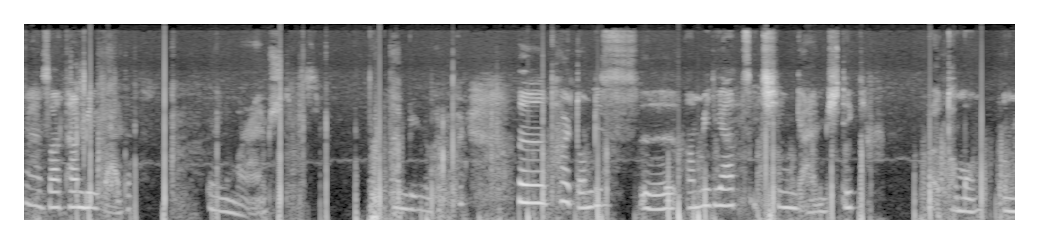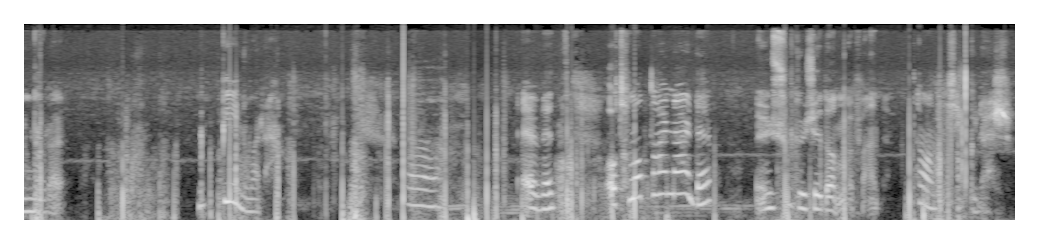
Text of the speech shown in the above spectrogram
Ha, zaten bir geldi. Bir numaraymış. Zaten bir numara var. Ee, pardon biz e, ameliyat için gelmiştik. Ha, tamam numara. Bir numara. Aa, evet. Otomatlar nerede? Ee, şu köşede hanımefendi. Tamam teşekkürler.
